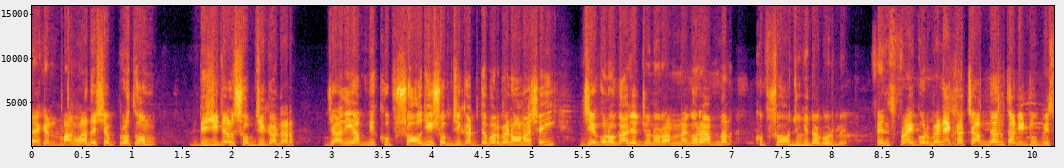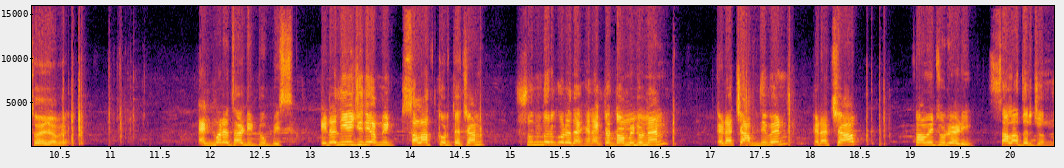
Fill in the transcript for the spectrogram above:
দেখেন, বাংলাদেশে প্রথম ডিজিটাল সবজি কাটার, যা দিয়ে আপনি খুব সহজেই সবজি কাটতে পারবেন অনাসেই যে কোনো কাজের জন্য। রান্নাঘরে আপনার খুব সহযোগিতা করবে। ফ্রেঞ্চ ফ্রাই করবেন, একটা চাপ দেন থার্টি টু পিস হয়ে যাবে। একবারে থার্টি টু পিস এটা দিয়ে যদি আপনি সালাদ করতে চান, সুন্দর করে দেখেন, একটা টমেটো নেন, এটা চাপ দিবেন, এটা চাপ, টমেটো রেডি সালাদের জন্য।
